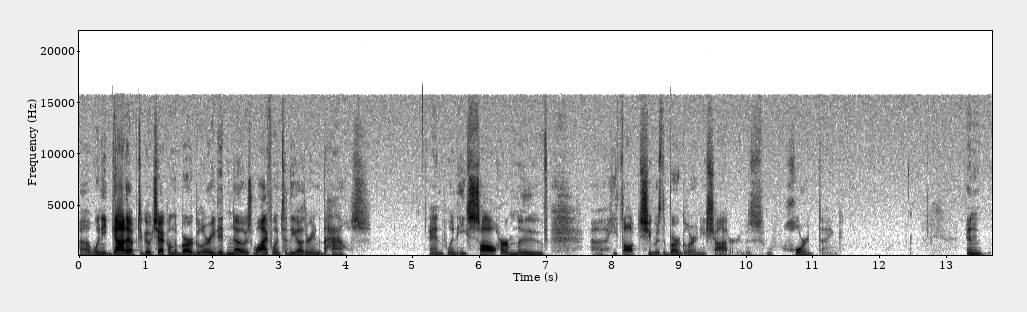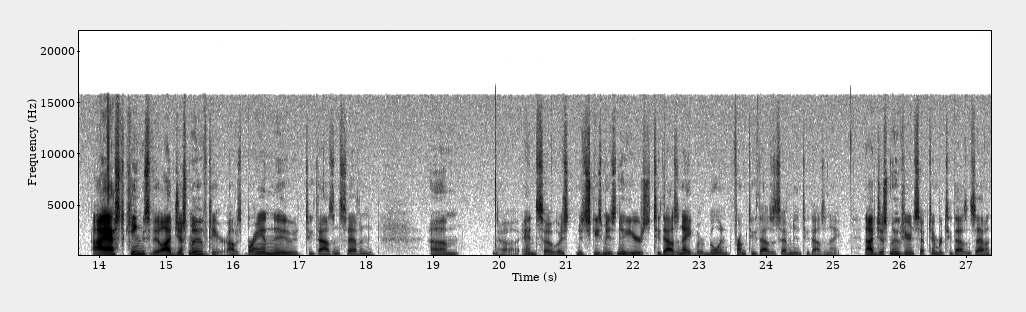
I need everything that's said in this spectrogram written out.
uh, when he got up to go check on the burglar, he didn't know his wife went to the other end of the house. And when he saw her move, uh, he thought she was the burglar and he shot her. It was a horrid thing. And I asked Kingsville, I just moved here. I was brand new, 2007. Um, uh, and so, excuse me, it's New Year's 2008. We are going from 2007 in 2008. And I just moved here in September 2007.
